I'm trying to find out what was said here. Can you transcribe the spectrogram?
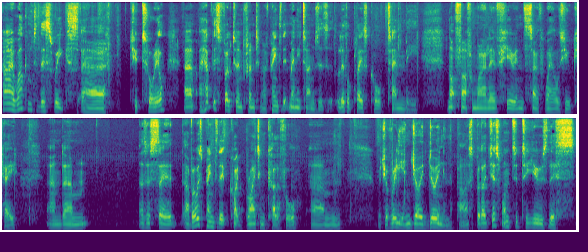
Hi, welcome to this week's uh, tutorial. Um, I have this photo in front of me. I've painted it many times. It's a little place called Tenby, not far from where I live here in South Wales, UK. And um, as I say, I've always painted it quite bright and colourful, um, which I've really enjoyed doing in the past. But I just wanted to use this,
